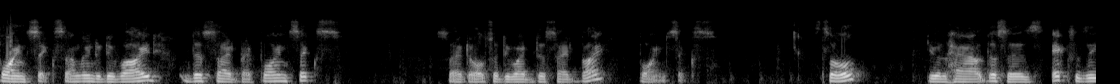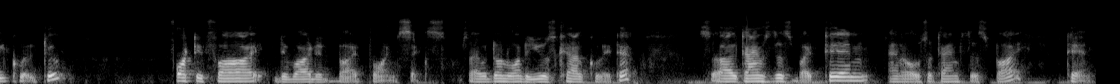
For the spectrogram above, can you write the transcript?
0.6. So I'm going to divide this side by 0.6. So I also divide this side by 0.6. So you will have this is x is equal to 45 divided by 0.6. So I don't want to use calculator. So I'll times this by 10 and also times this by 10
